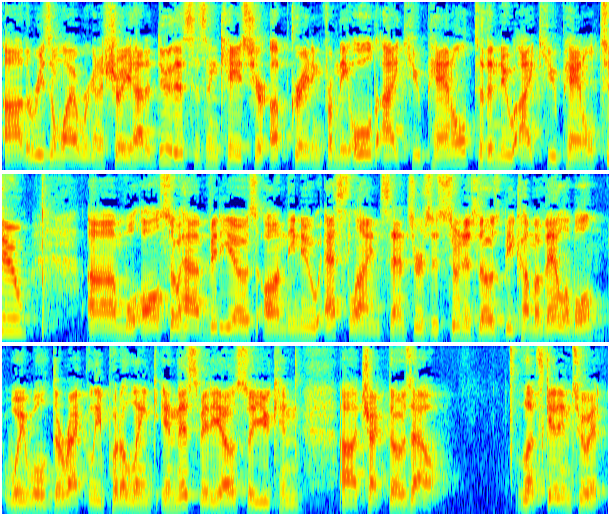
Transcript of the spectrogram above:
uh, the reason why we're going to show you how to do this is in case you're upgrading from the old IQ panel to the new IQ panel 2. Um, we'll also have videos on the new S-Line sensors. As soon as those become available, we will directly put a link in this video so you can uh, check those out. Let's get into it.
